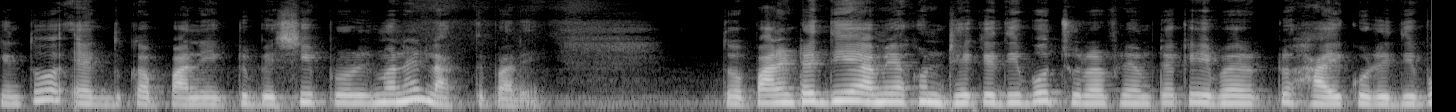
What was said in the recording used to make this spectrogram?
কিন্তু এক দু কাপ পানি একটু বেশি পরিমাণে লাগতে পারে। তো পানিটা দিয়ে আমি এখন ঢেকে দিব, চুলার ফ্লেমটাকে এবার একটু হাই করে দিব।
